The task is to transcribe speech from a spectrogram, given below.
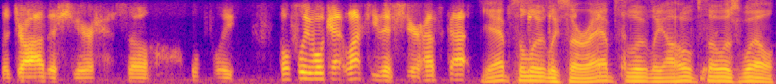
the draw this year. So hopefully hopefully we'll get lucky this year huh scott Yeah, absolutely, sir. Absolutely. I hope so as well.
